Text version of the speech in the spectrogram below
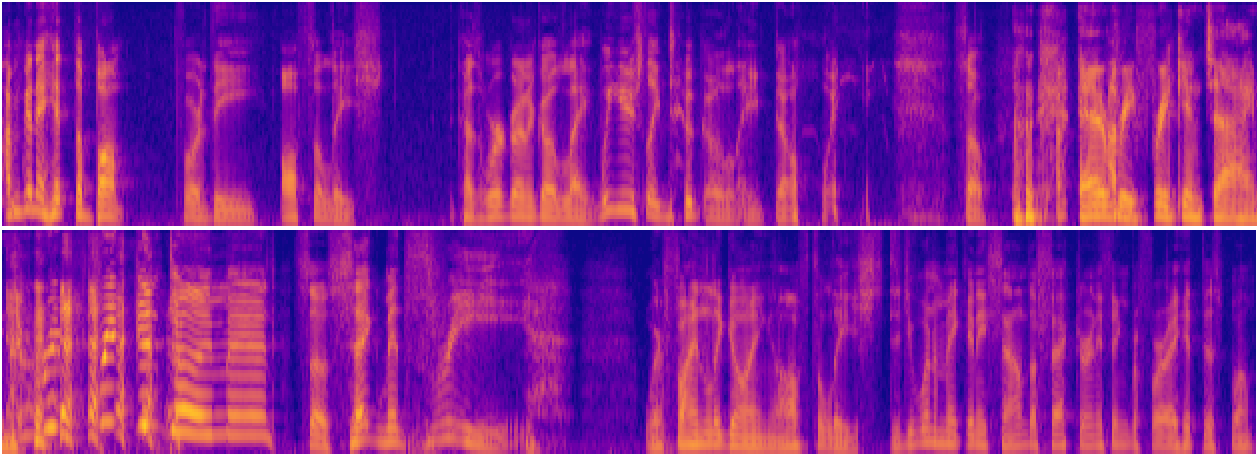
I'm gonna hit the bump for the off the leash because we're gonna go late. We usually do go late, don't we? So I'm, every I'm, freaking time, every freaking time, man. So segment three, we're finally going off the leash. Did you want to make any sound effect or anything before I hit this bump?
